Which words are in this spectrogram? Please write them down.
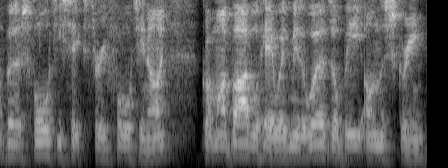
verse 46 through 49. Got my Bible here with me, the words will be on the screen.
